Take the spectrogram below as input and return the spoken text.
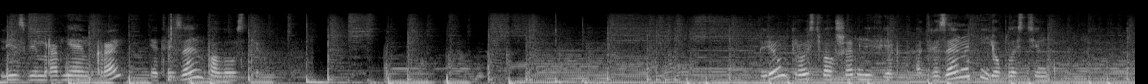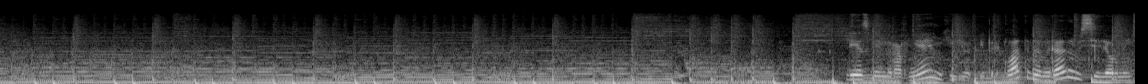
Лезвием равняем край и отрезаем полоски. Берем трость «Волшебный эффект», отрезаем от нее пластинку. Лезвием равняем ее и прикладываем рядом с зеленой.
